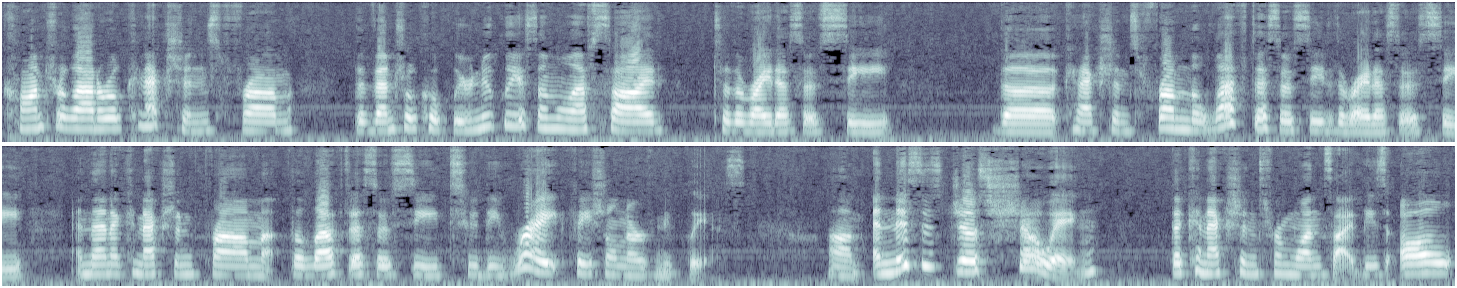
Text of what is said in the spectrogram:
contralateral connections from the ventral cochlear nucleus on the left side to the right SOC, the connections from the left SOC to the right SOC, and then a connection from the left SOC to the right facial nerve nucleus. Um, and this is just showing the connections from one side. These all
